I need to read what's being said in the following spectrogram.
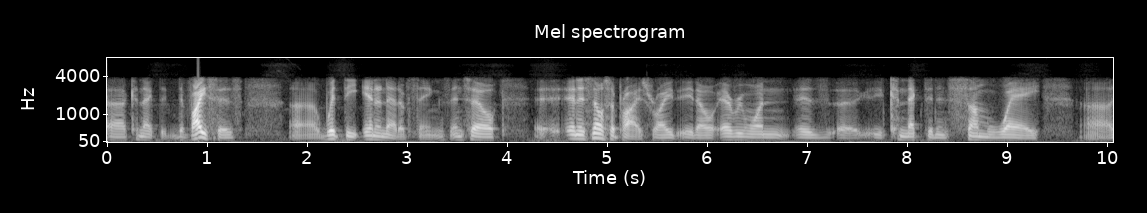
uh, connected devices uh, with the Internet of Things. And so, uh, and it's no surprise, right? You know, everyone is uh, connected in some way uh,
